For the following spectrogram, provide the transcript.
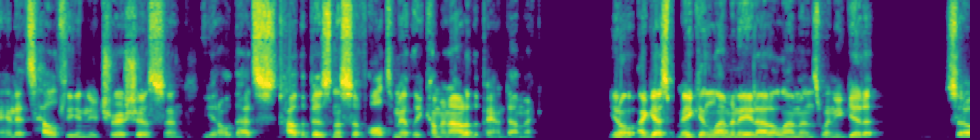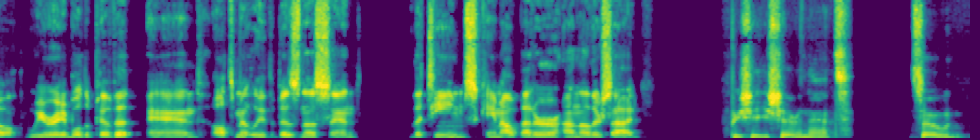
and it's healthy and nutritious. And you know that's how the business of ultimately coming out of the pandemic you know i guess making lemonade out of lemons when you get it. So we were able to pivot and ultimately the business and the teams came out better on the other side. Appreciate you sharing that. So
